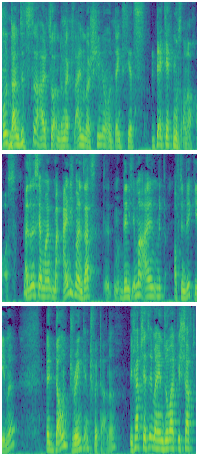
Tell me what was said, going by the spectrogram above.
Und dann sitzt du halt so an deiner kleinen Maschine und denkst jetzt, der Gag muss auch noch raus. Also ist ja mein, eigentlich mein Satz, den ich immer allen mit auf den Weg gebe, äh, don't drink in Twitter, ne? Ich habe es jetzt immerhin so weit geschafft,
